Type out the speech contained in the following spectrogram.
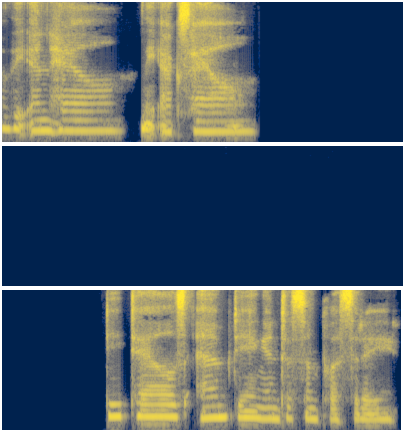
of the inhale, the exhale. Details emptying into simplicity.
